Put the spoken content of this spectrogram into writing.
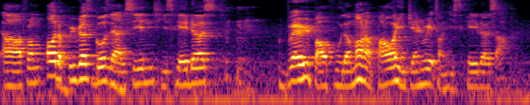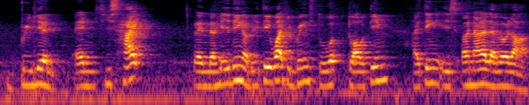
Uh, from all the previous goals that I've seen, his headers very powerful. The amount of power he generates on his headers are brilliant, and his height and the heading ability, what he brings to to our team. I think is another level lah.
